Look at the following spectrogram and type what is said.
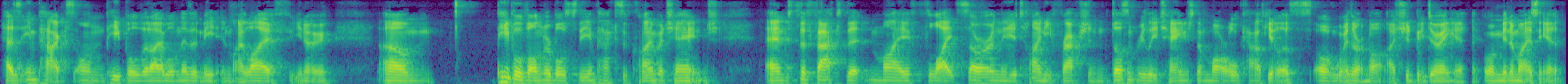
has impacts on people that I will never meet in my life. You know, um, people vulnerable to the impacts of climate change. And the fact that my flights are only a tiny fraction doesn't really change the moral calculus of whether or not I should be doing it or minimizing it.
